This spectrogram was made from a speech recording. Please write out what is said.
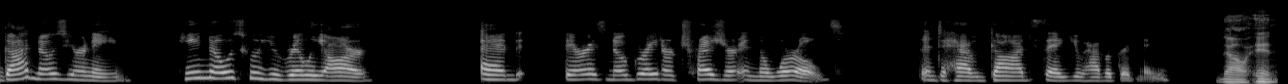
God knows your name. He knows who you really are. And there is no greater treasure in the world than to have God say you have a good name. Now, and,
